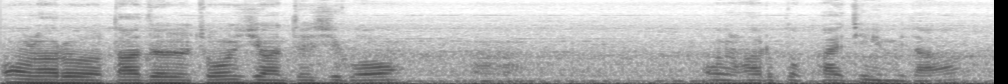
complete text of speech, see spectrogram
오늘 하루 다들 좋은 시간 되시고 어, 오늘 하루도 파이팅입니다.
